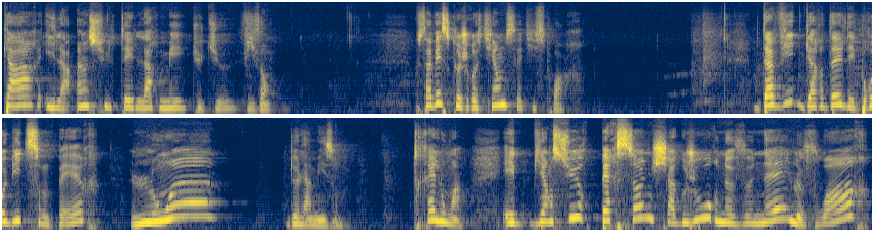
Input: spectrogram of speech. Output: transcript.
car il a insulté l'armée du Dieu vivant. Vous savez ce que je retiens de cette histoire? David gardait les brebis de son père loin de la maison, très loin. Et bien sûr, personne chaque jour ne venait le voir.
